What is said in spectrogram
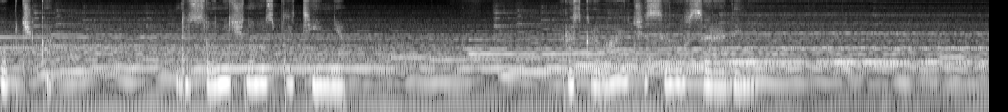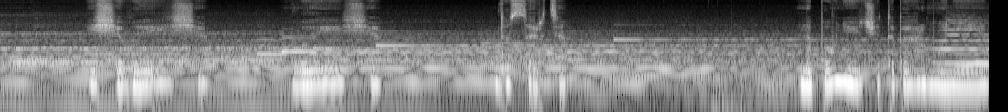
копчика до сонячного сплетіння, розкриваючи силу всередині. І ще вище, вище до серця, наповнюючи тебе гармонією.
